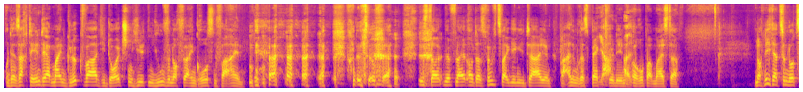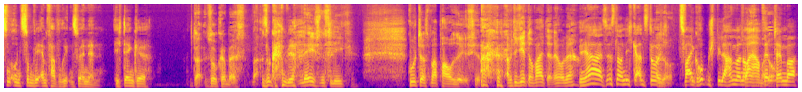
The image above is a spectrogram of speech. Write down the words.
Und er sagte hinterher, mein Glück war, die Deutschen hielten Juve noch für einen großen Verein. Und insofern ist sollten wir vielleicht auch das 5-2 gegen Italien, bei allem Respekt Ja, für den also. Europameister, noch nicht dazu nutzen, uns zum WM-Favoriten zu ernennen. Ich denke, da, so können wir es so können wir. Nations League. Gut, dass mal Pause ist jetzt. Aber die geht noch weiter, ne, oder? Ja, es ist noch nicht ganz durch. Also. Zwei Gruppenspiele haben wir noch Zwei im haben wir noch. September.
